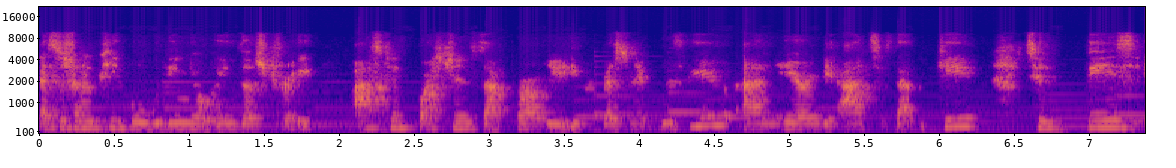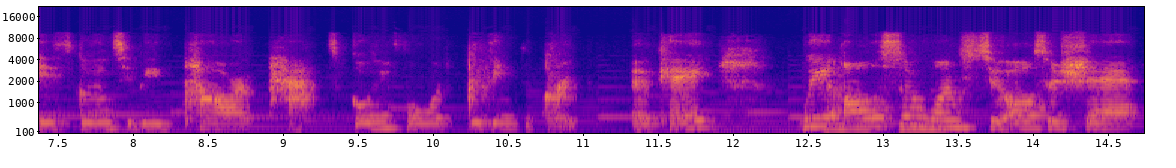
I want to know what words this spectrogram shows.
especially people within your industry, asking questions that probably even resonate with you and hearing the answers that we give. So this is going to be power packed going forward within the group. Okay. We mm-hmm. also want to also share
